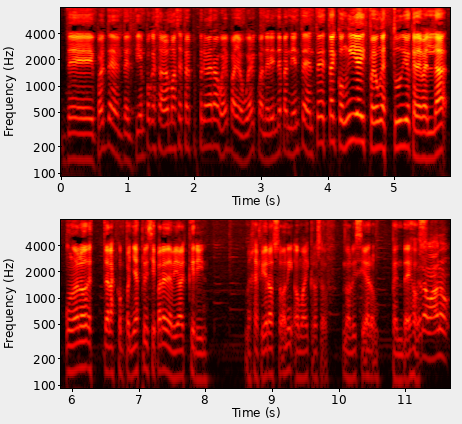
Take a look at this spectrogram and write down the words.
de pues, del- del tiempo que salió Mass Effect por primera vez, BioWare, cuando era independiente, antes de estar con EA, fue un estudio que de verdad una de, los- de las compañías principales debía adquirir. Me refiero a Sony o Microsoft. No lo hicieron, pendejos. Mira, mano,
